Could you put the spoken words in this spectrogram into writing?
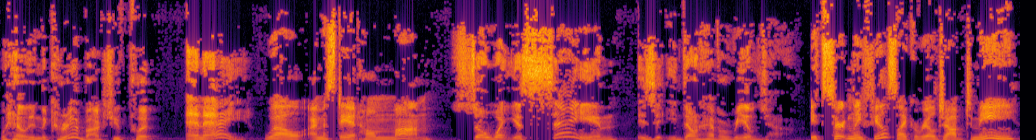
Well, in the career box, you put NA. Well, I'm a stay at home mom. So what you're saying is that you don't have a real job. It certainly feels like a real job to me.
